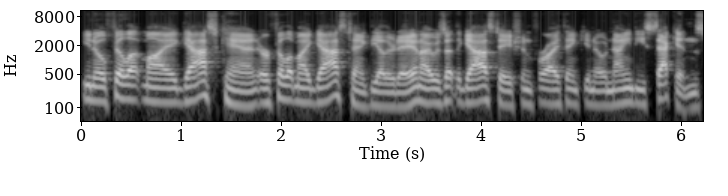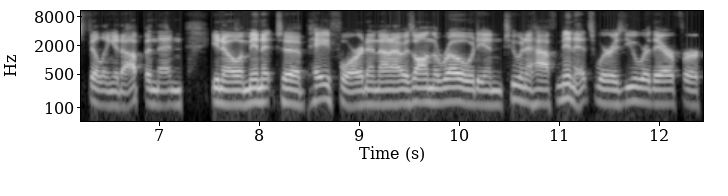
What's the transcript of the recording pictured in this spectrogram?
you know, fill up my gas can or fill up my gas tank the other day. And I was at the gas station for, I think, you know, 90 seconds filling it up and then, you know, a minute to pay for it. And then I was on the road in two and a half minutes, whereas you were there for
